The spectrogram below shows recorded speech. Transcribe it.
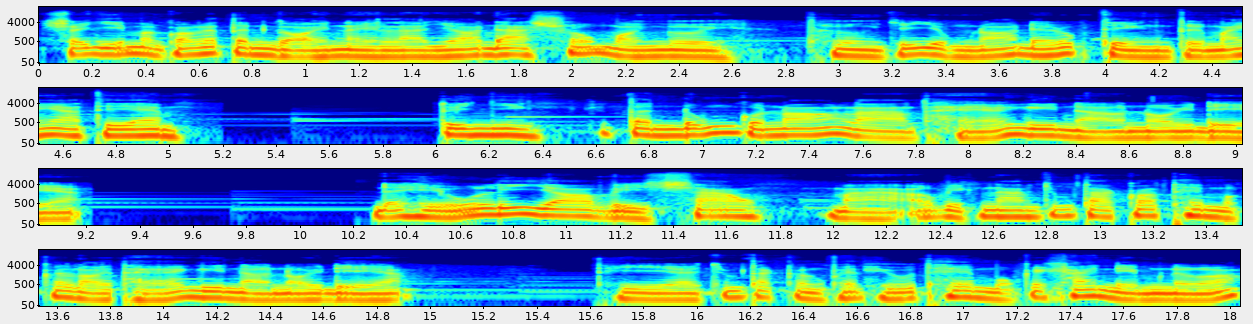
sở dĩ mà có cái tên gọi này là do đa số mọi người thường chỉ dùng nó để rút tiền từ máy atm tuy nhiên, cái tên đúng của nó là thẻ ghi nợ nội địa. Để hiểu lý do vì sao mà ở Việt Nam chúng ta có thêm một cái loại thẻ ghi nợ nội địa, thì à, chúng ta cần phải hiểu thêm một cái khái niệm nữa.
